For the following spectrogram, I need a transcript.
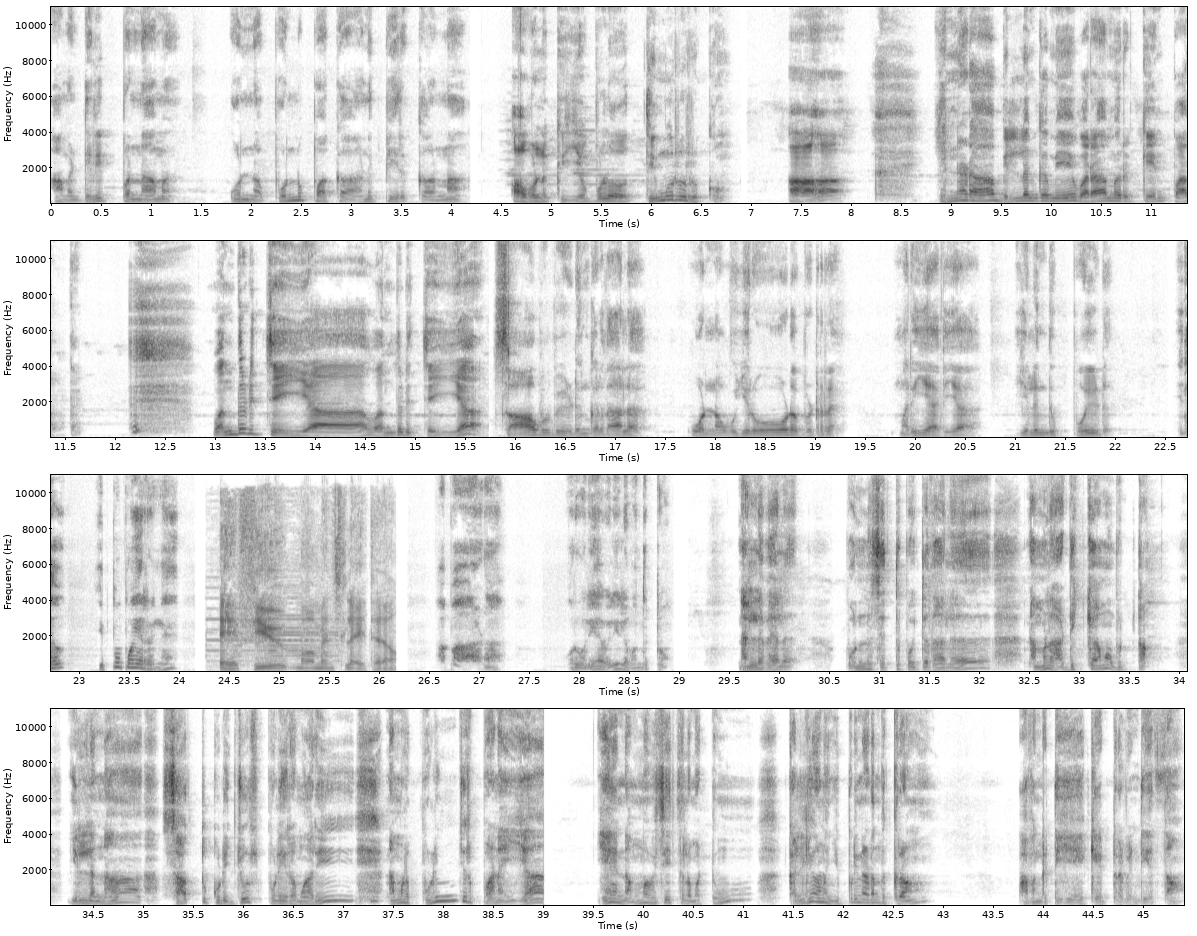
அவன் டெலீட் பண்ணாமல் உன்னை பொண்ணு பார்க்க அனுப்பியிருக்கான்னா அவனுக்கு எவ்வளோ திமிரு இருக்கும். ஆஹா என்னடா வில்லங்கமே வராமல் இருக்கேன்னு பார்த்தேன். வந்துடுச்சையா வந்துடுச்சையா சாவு வீடுங்கிறதால உன்னை உயிரோடு விடுறேன். மரியாதையா எழுந்து போயிடு. இதோ இப்போ போயிடுறேங்க. A few moments later. அப்பாடா ஒரு வழியாக வெளியில் வந்துட்டோம். நல்ல வேலை பொண்ணு செத்து போயிட்டதால நம்மளை அடிக்காமல் விட்டான். இல்லைன்னா சாத்துக்குடி ஜூஸ் புளிகிற மாதிரி நம்மளை புளிஞ்சிருப்பான் ஐயா. ஏன் நம்ம விஷயத்தில் மட்டும் கல்யாணம் இப்படி நடந்துக்கிறான்? அவங்கிட்டயே கேட்டுற வேண்டியதுதான்.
